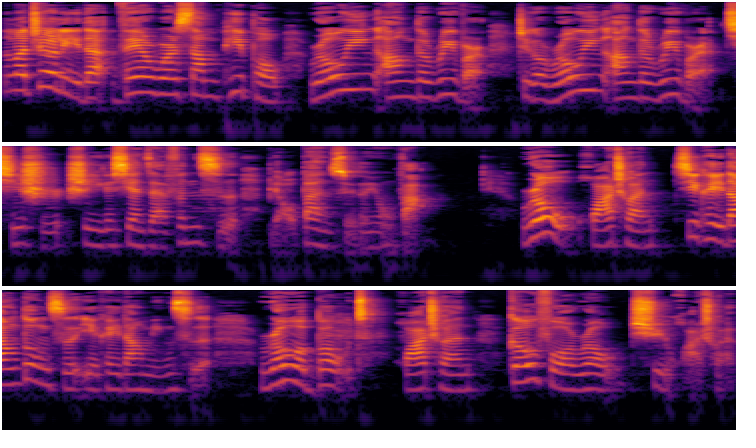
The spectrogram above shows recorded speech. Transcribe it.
那么这里的 there were some people rowing on the river，这个 rowing on the river 其实是一个现在分词表伴随的用法。row 划船，既可以当动词，也可以当名词。row a boat 划船，go for a row 去划船。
